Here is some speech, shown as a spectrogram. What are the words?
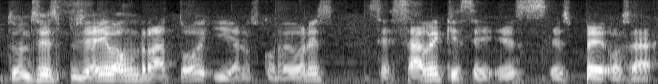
Entonces, pues ya lleva un rato y a los corredores se sabe que se, es, es, o sea,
